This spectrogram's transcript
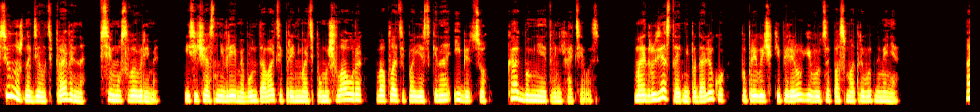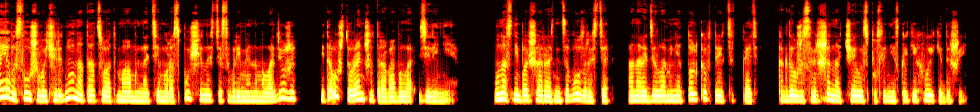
Все нужно делать правильно, всему свое время. И сейчас не время бунтовать и принимать помощь Лауры в оплате поездки на Ибицу, как бы мне этого не хотелось. Мои друзья стоят неподалеку, по привычке переругиваются, посматривают на меня. А я выслушиваю очередную нотацию от мамы на тему распущенности современной молодежи и того, что раньше трава была зеленее. У нас небольшая разница в возрасте, она родила меня только в 35, когда уже совершенно отчаялась после нескольких выкидышей.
